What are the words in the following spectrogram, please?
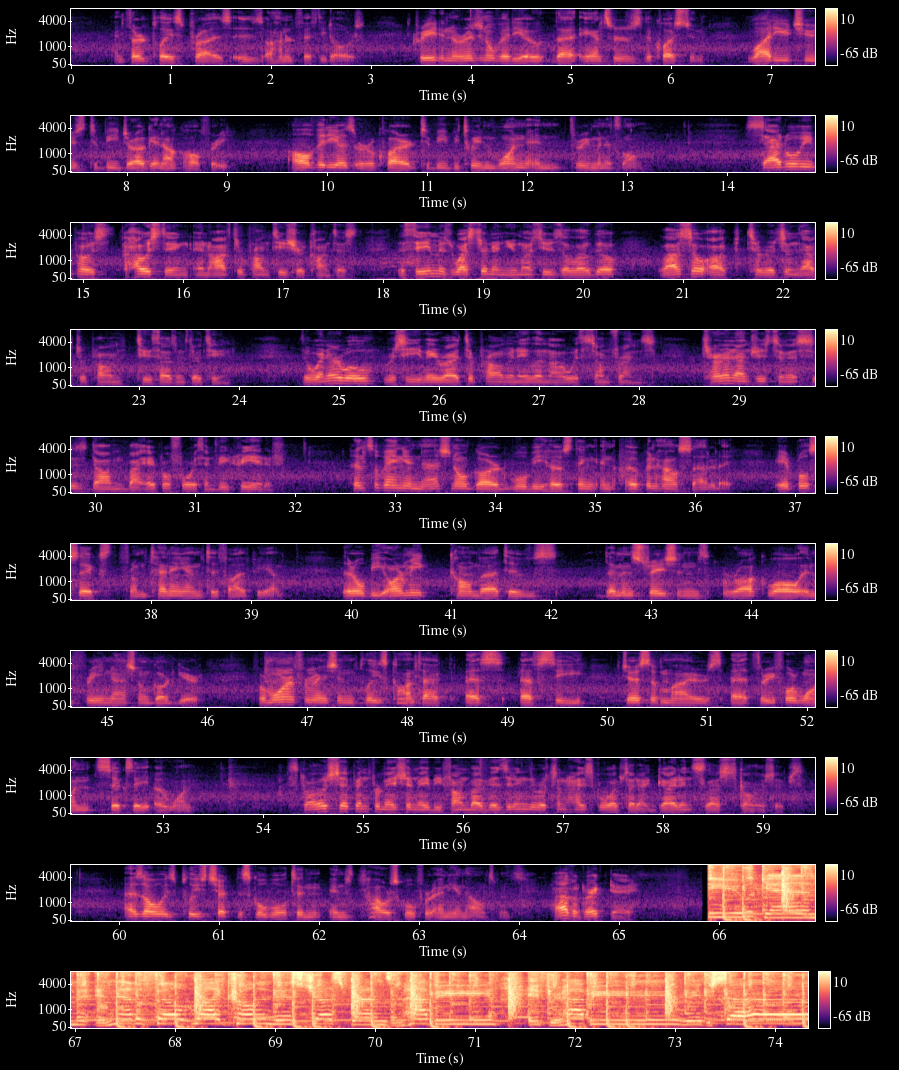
and third place prize is $150. Create an original video that answers the question, why do you choose to be drug and alcohol free? All videos are required to be between 1 and 3 minutes long. SADD will be post hosting an after prom t-shirt contest. The theme is Western and you must use the logo Lasso Up to Richland After Prom 2013. The winner will receive a ride to prom in a limo with some friends. Turn in entries to Mrs. Dumb by April 4th and be creative. Pennsylvania National Guard will be hosting an open house Saturday, April 6th from 10 a.m. to 5 p.m. There will be Army combatives, demonstrations, rock wall, and free National Guard gear. For more information, please contact SFC Joseph Myers at 341 6801. Scholarship information may be found by visiting the Richland High School website at guidance/scholarships. As always, please check the school bulletin and Power School for any announcements. Have a great day. Happy with yourself.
